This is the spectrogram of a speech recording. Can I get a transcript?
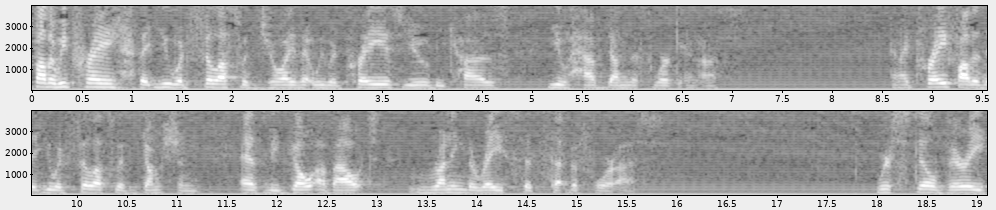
Father, we pray that you would fill us with joy, that we would praise you because you have done this work in us. And I pray, Father, that you would fill us with gumption as we go about running the race that's set before us. We're still very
